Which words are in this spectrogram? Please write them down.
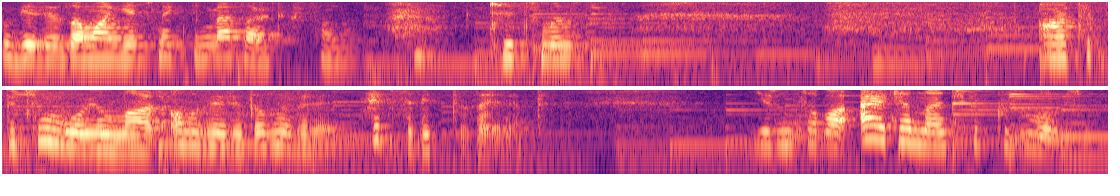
Bu gece zaman geçmek bilmez artık sana. Geçmez. Artık bütün bu oyunlar, alıveri dalıveri hepsi bitti Zeynep. Yarın sabah erkenden çıkıp kızımı alacağım.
